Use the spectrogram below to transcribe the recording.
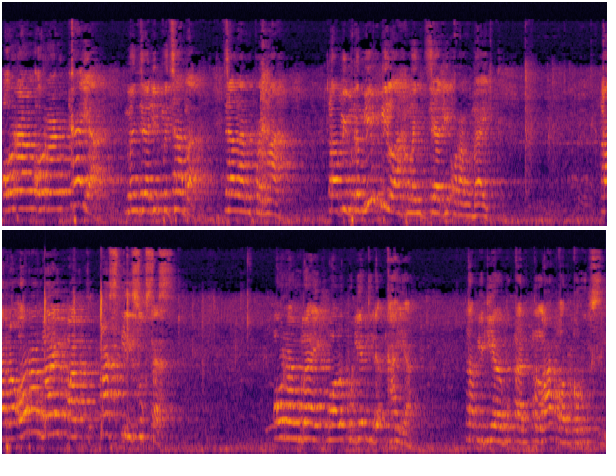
orang-orang kaya, menjadi pejabat. Jangan pernah, tapi bermimpilah menjadi orang baik. Karena orang baik pasti sukses. Orang baik walaupun dia tidak kaya, tapi dia bukan pelakon korupsi.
